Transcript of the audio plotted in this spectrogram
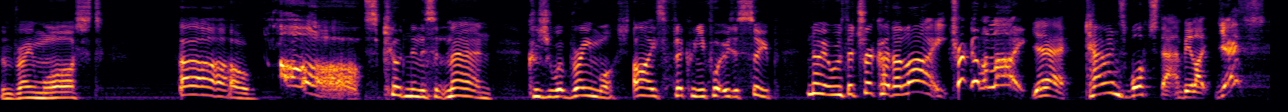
Been brainwashed. Oh! Oh! Just killed an innocent man because you were brainwashed. Eyes flick when you thought it was a soup. No, it was the trick of the light! Trick of the light! Yeah, Karen's watch that and be like, Yes!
